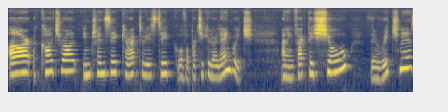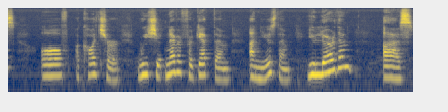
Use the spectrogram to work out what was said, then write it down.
are a cultural intrinsic characteristic of a particular language. And in fact, they show the richness of a culture. We should never forget them and use them. You learn them as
